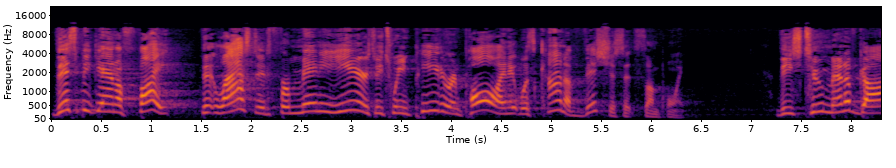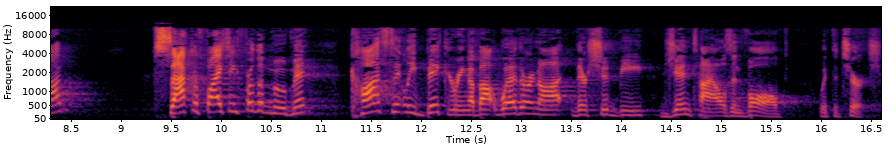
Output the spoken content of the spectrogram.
This began a fight that lasted for many years between Peter and Paul, and it was kind of vicious at some point. These two men of God, sacrificing for the movement, constantly bickering about whether or not there should be Gentiles involved with the church.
